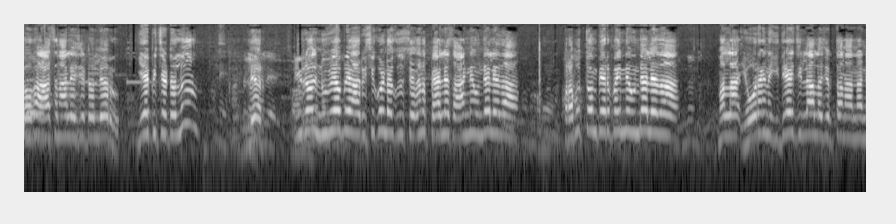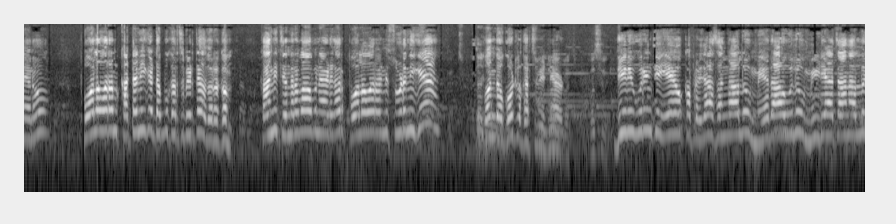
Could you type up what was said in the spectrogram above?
యోగా ఆసనాలు వేసేటోళ్ళు లేరు. ఏపించేటోళ్ళు లేరు. ఈ రోజు నువ్వే పోయి ఆ రిషికొండకు చూస్తే కానీ ప్యాలెస్ ఆడనే ఉందా లేదా? ప్రభుత్వం పేరు పైనే ఉందా లేదా? మళ్ళా ఎవరైనా ఇదే జిల్లాలో చెప్తానన్నా నేను? పోలవరం కట్టనీకే డబ్బు ఖర్చు పెడితే అదో రకం. కానీ చంద్రబాబు నాయుడు గారు పోలవరాన్ని చూడనీకే వంద కోట్లు ఖర్చు పెట్టినాడు. దీని గురించి ఏ ఒక్క ప్రజా సంఘాలు మేధావులు మీడియా ఛానళ్ళు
